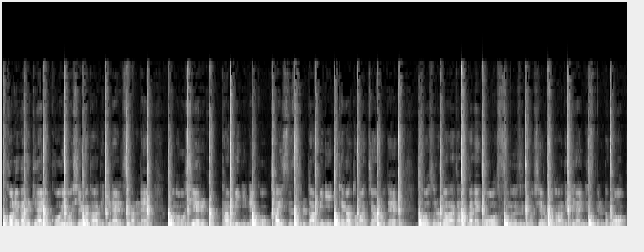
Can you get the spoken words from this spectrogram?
これができないとこういう教え方はできないですからね。この教えるたんびにねこう解説するたんびに手が止まっちゃうのでそうするとなかなかねこうスムーズに教えることはできないんですけれども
